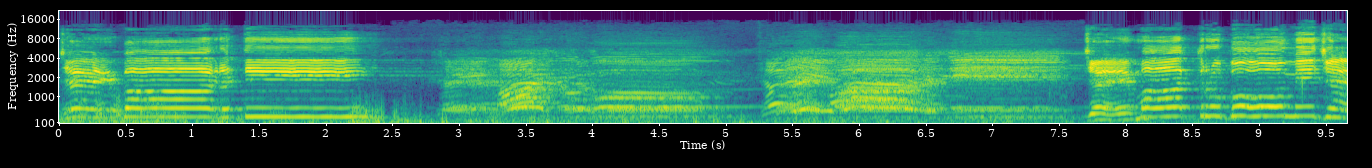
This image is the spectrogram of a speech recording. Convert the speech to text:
जय भारती। जय भारती। જય માતૃભૂમિ, જય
